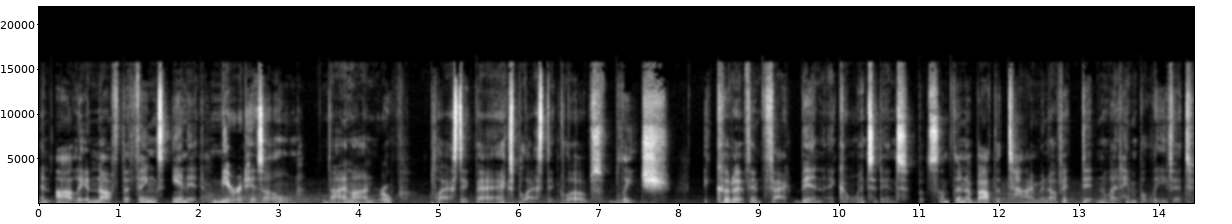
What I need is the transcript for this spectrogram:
and oddly enough, the things in it mirrored his own nylon rope, plastic bags, plastic gloves, bleach. It could have, in fact, been a coincidence, but something about the timing of it didn't let him believe it.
